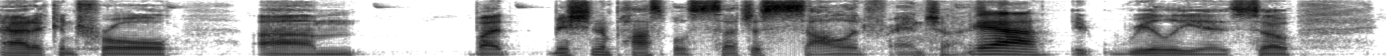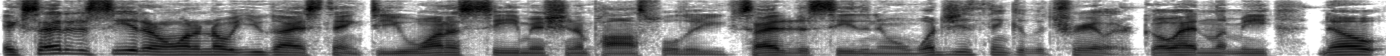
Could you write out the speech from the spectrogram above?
out of control. Um, but Mission Impossible is such a solid franchise. Yeah. It really is. So excited to see it. I want to know what you guys think. Do you want to see Mission Impossible? Are you excited to see the new one? What did you think of the trailer? Go ahead and let me know.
